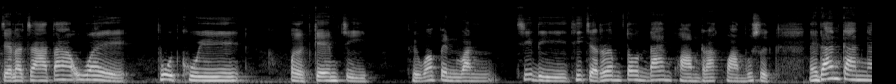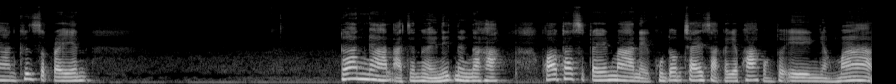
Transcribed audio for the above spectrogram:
เจรจาต้าอ้วย พูดคุยเปิดเกมจีบ ถือว่าเป็นวันที่ดีที่จะเริ่มต้นด้านความรักความรู้สึก ในด้านการงานขึ้นสเปรนด้านงานอาจจะเหนื่อยนิดนึงนะคะ เพราะถ้าสเตรนมาเนี่ยคุณต้องใช้ศักยภาพของตัวเองอย่างมาก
